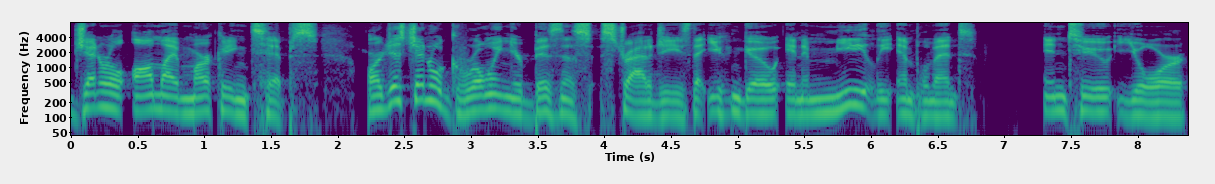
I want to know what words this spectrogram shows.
general online marketing tips or just general growing your business strategies that you can go and immediately implement into your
